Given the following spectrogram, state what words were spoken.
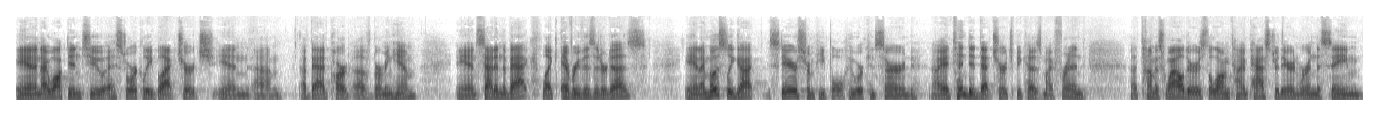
And I walked into a historically black church in um, a bad part of Birmingham, and sat in the back like every visitor does. And I mostly got stares from people who were concerned. I attended that church because my friend uh, Thomas Wilder is the longtime pastor there, and we're in the same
